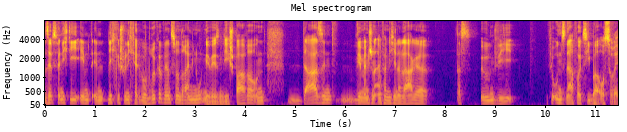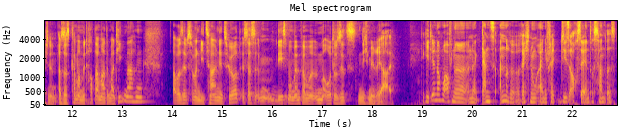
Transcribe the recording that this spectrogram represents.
selbst wenn ich die eben in Lichtgeschwindigkeit überbrücke, wären es nur drei Minuten gewesen, die ich spare. Und da sind wir Menschen einfach nicht in der Lage, das irgendwie für uns nachvollziehbar auszurechnen. Also das kann man mit harter Mathematik machen, aber selbst wenn man die Zahlen jetzt hört, ist das im nächsten Moment, wenn man im Auto sitzt, nicht mehr real. Er geht ja nochmal auf eine, eine ganz andere Rechnung ein, die vielleicht die auch sehr interessant ist.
